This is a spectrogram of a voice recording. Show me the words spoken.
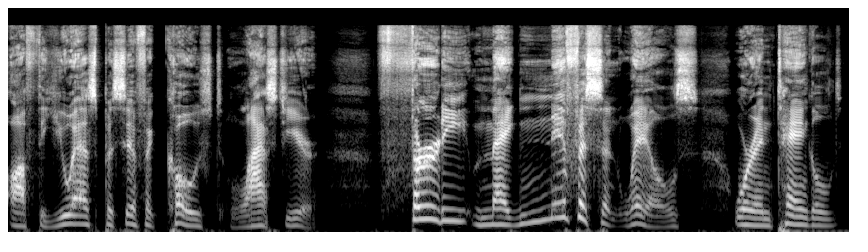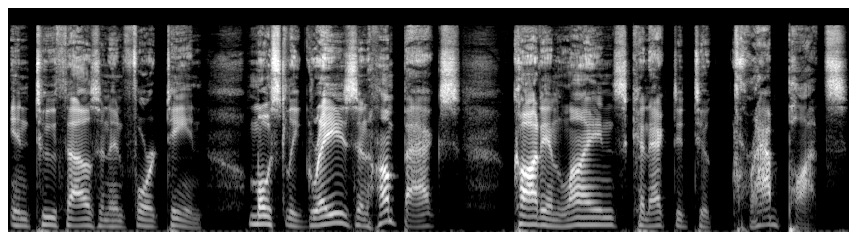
off the U.S. Pacific coast last year. 30 magnificent whales were entangled in 2014, mostly grays and humpbacks caught in lines connected to crab pots.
